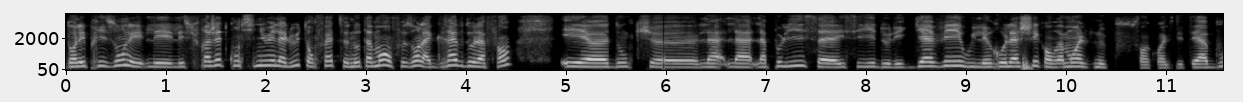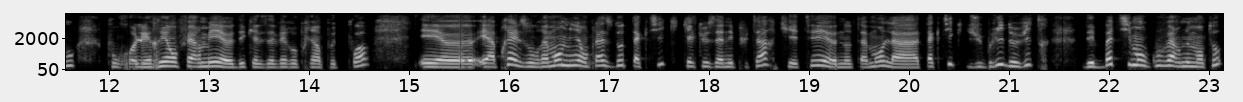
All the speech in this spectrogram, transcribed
dans les prisons, les, suffragettes continuaient la lutte, en fait, notamment en faisant la grève de la faim. Et donc, la, police a essayé de les gaver ou ils les relâchaient quand vraiment elles, ne, quand elles étaient à bout pour les réenfermer dès qu'elles avaient repris un peu de poids. Et, et, après, elles ont vraiment mis en place d'autres tactiques quelques années plus tard, qui étaient notamment la tactique du bris de vitre des bâtiments gouvernementaux,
